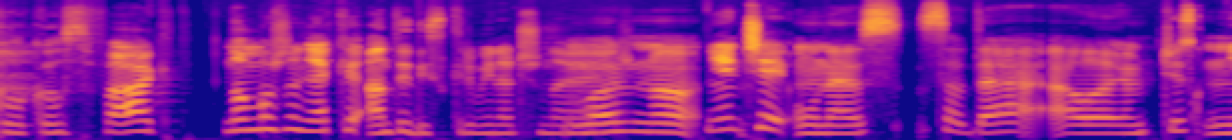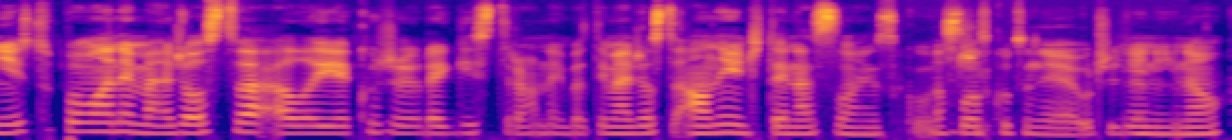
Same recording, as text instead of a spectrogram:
kokos, fakt. No možno nejaké antidiskriminačné. Možno niečo u nás sa dá, ale Česku nie sú povolené manželstva, ale je akože registrované iba tie manželstva, ale neviem, či to je na Slovensku. Na Slovensku to nie je určite. Nie, no.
